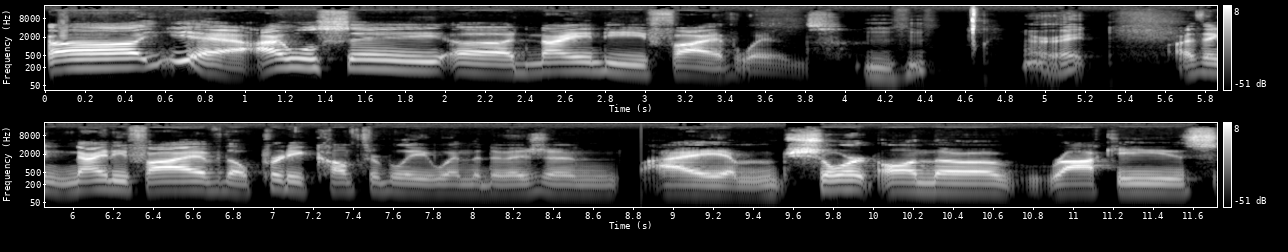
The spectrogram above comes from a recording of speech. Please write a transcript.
Uh, yeah, I will say uh 95 wins. Mm-hmm. All right. I think 95, they'll pretty comfortably win the division. I am short on the Rockies.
